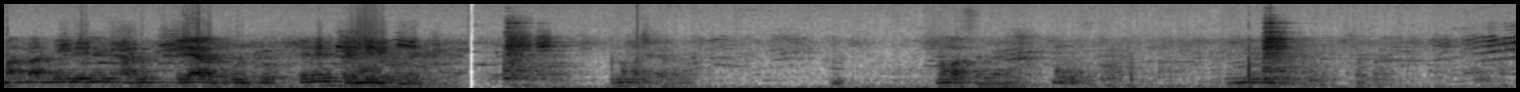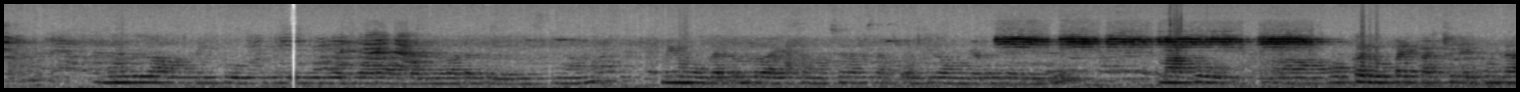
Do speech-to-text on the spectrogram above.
మళ్ళా మీరు ఏమేమి అభివృద్ధి చేయాలనుకుంటున్నారు? ఏమేమి పెండింగ్ ఉన్నాయి? నమస్కారం. నమస్తే మేడం. ముందుగా మీకు ఈ మీడియా ద్వారా ధన్యవాదాలు తెలియజేస్తున్నాము. మేము గతంలో ఐదు సంవత్సరాలు సర్పంచ్గా ఉండడం జరిగింది. మాకు ఒక్క రూపాయి ఖర్చు లేకుండా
